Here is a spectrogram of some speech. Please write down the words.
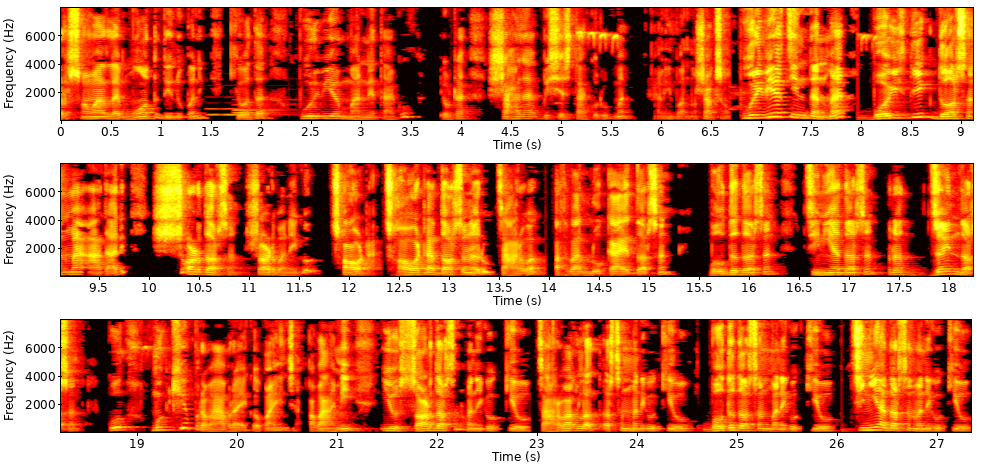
र समाजलाई महत्त्व दिनु पनि के हो त? पूर्वीय मान्यताको एउटा साझा विशेषताको रूपमा हामी भन्न सक्छौँ। पूर्वीय चिन्तनमा वैदिक दर्शनमा आधारित षड दर्शन षड भनेको छवटा। छवटा दर्शनहरू चारवक अथवा लोकायत दर्शन बौद्ध दर्शन चिनिया दर्शन र जैन दर्शन। को मुख्य प्रभाव रहेको पाइन्छ। अब हामी यो सर दर्शन भनेको के हो चारवाक दर्शन भनेको के हो बौद्ध दर्शन भनेको के हो चिनिया दर्शन भनेको के हो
